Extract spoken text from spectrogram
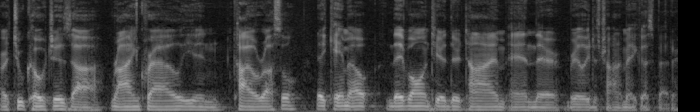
our two coaches, uh, Ryan Crowley and Kyle Russell. They came out, they volunteered their time, and they're really just trying to make us better.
